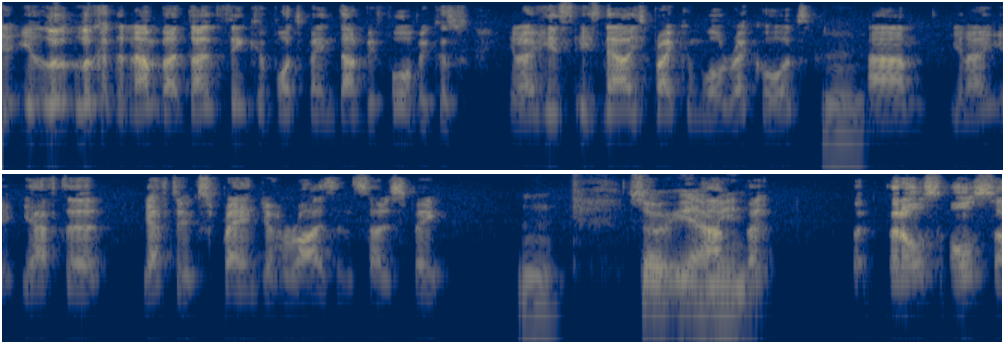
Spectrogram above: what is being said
you, you look, look, at the number. Don't think of what's been done before because you know he's, he's now he's breaking world records. Mm. Um, you know, you, you, have to you have to expand your horizons, so to speak. Mm. So yeah, I um, mean, but, but, but also also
